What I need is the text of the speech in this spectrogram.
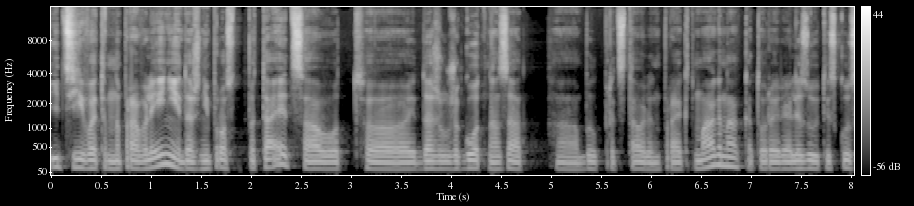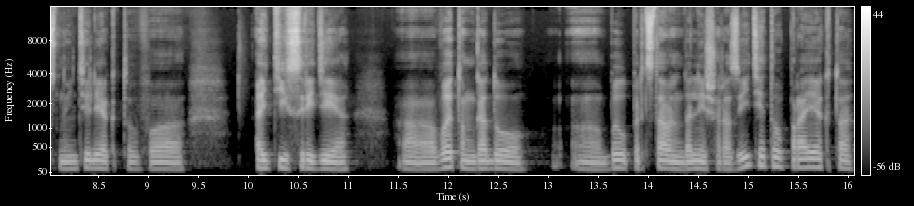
идти в этом направлении, даже не просто пытается, а вот э, даже уже год назад э, был представлен проект Magna, который реализует искусственный интеллект в IT-среде. Э, в этом году э, был представлен дальнейшее развитие этого проекта.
